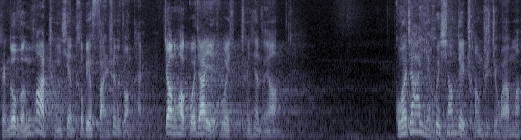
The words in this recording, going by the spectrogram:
整个文化呈现特别繁盛的状态，这样的话国家也会呈现怎样？国家也会相对长治久安嘛，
